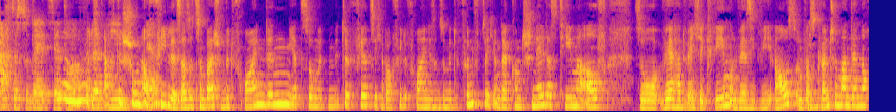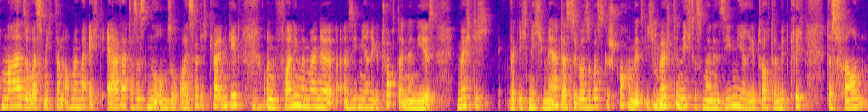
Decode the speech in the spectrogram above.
Achtest du da jetzt sehr drauf? Ja, ich achte schon auf ja? vieles. Also zum Beispiel mit Freundinnen, jetzt so mit Mitte 40, aber auch viele Freunde die sind so Mitte 50 und da kommt schnell das Thema auf, so wer hat welche Creme und wer sieht wie aus und was mhm. könnte man denn noch mal? So was mich dann auch manchmal echt ärgert, dass es nur um so Äußerlichkeiten geht. Mhm. Und vor allen Dingen, wenn meine siebenjährige Tochter in der Nähe ist, möchte ich wirklich nicht mehr, dass über sowas gesprochen wird. Ich mhm. möchte nicht, dass meine siebenjährige Tochter mitkriegt, dass Frauen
